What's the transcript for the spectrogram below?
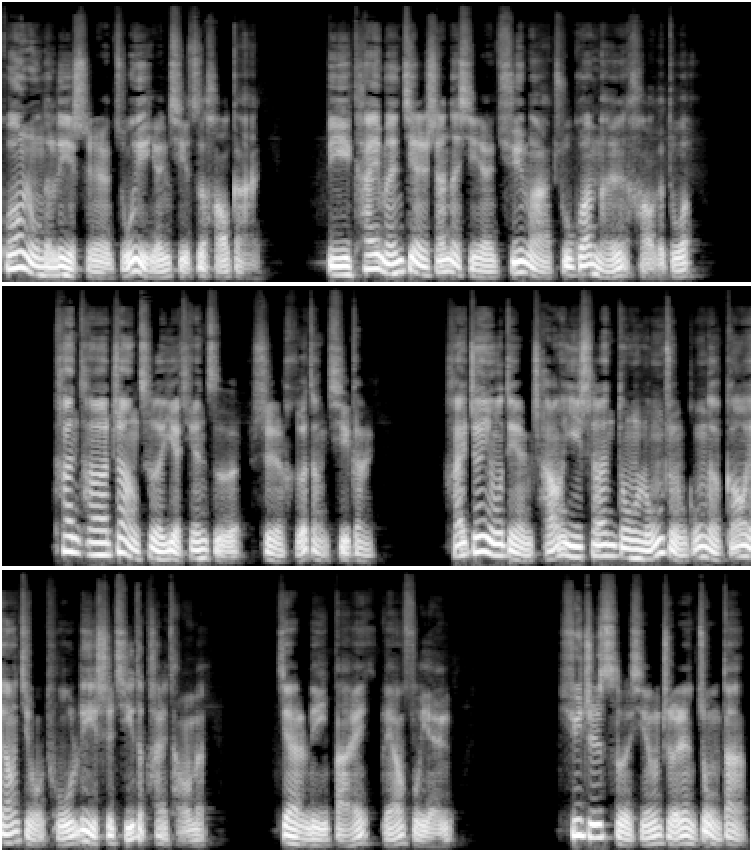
光荣的历史足以引起自豪感，比开门见山的写驱马出关门好得多。看他帐侧叶天子是何等气概，还真有点长沂山东龙准公的高阳酒徒李世基的派头呢。见李白、梁甫吟。须知此行责任重大，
